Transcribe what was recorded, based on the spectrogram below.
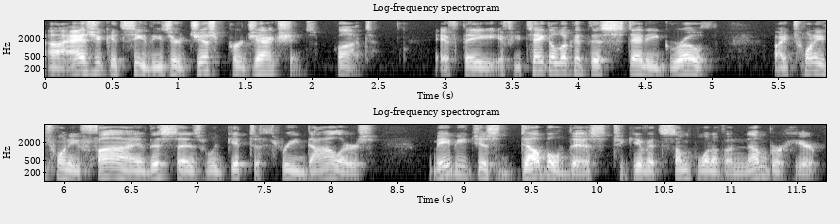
uh, as you can see, these are just projections, but if they, if you take a look at this steady growth, by 2025, this says we get to $3. Maybe just double this to give it somewhat of a number here,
